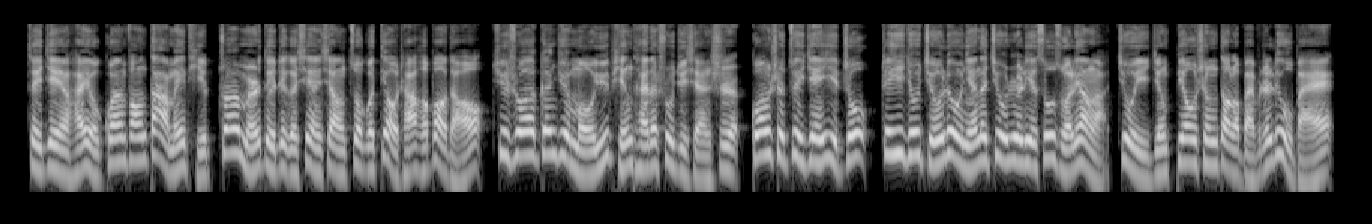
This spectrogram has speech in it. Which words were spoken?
最近还有官方大媒体专门对这个现象做过调查和报道。据说根据某鱼平台的数据显示，光是最近一周，这一九九六年的旧日历搜索量啊就已经飙升到了百分之六百，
